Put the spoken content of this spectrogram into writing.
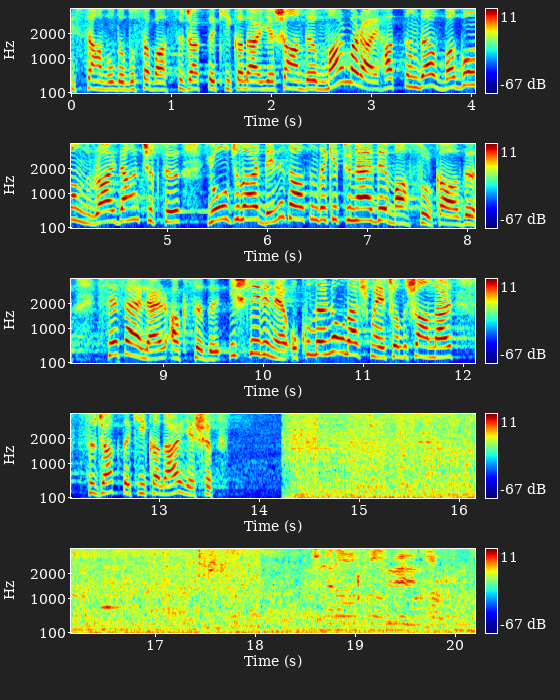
İstanbul'da bu sabah sıcak dakikalar yaşandı. Marmaray hattında vagon raydan çıktı. Yolcular deniz altındaki tünelde mahsur kaldı. Seferler aksadı. İşlerine, okullarına ulaşmaya çalışanlar sıcak dakikalar yaşadı. Tünel havası. Tünelin altından.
